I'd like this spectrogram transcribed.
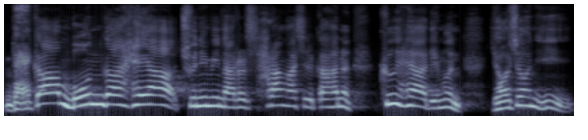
내가 뭔가 해야 주님이 나를 사랑하실까 하는 그 헤아림은 여전히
